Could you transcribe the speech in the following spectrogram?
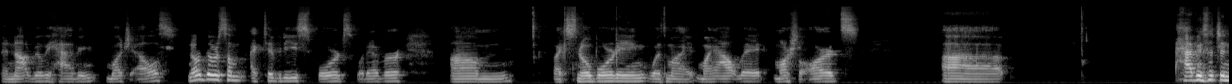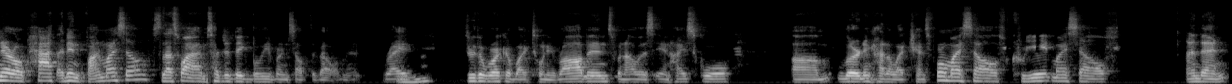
and not really having much else. You know, there were some activities, sports, whatever. Um, like snowboarding was my my outlet, martial arts. Uh, having such a narrow path, I didn't find myself. So that's why I'm such a big believer in self development, right? Mm-hmm. Through the work of like Tony Robbins when I was in high school, um, learning how to like transform myself, create myself, and then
